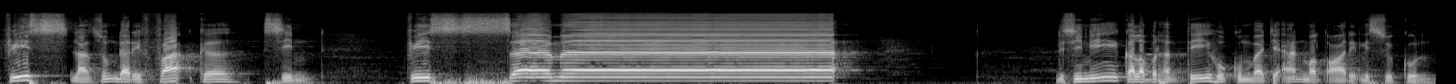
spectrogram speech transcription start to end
Fis langsung dari fa ke sin. Fis sama di sini kalau berhenti hukum bacaan mut'arid lisukun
